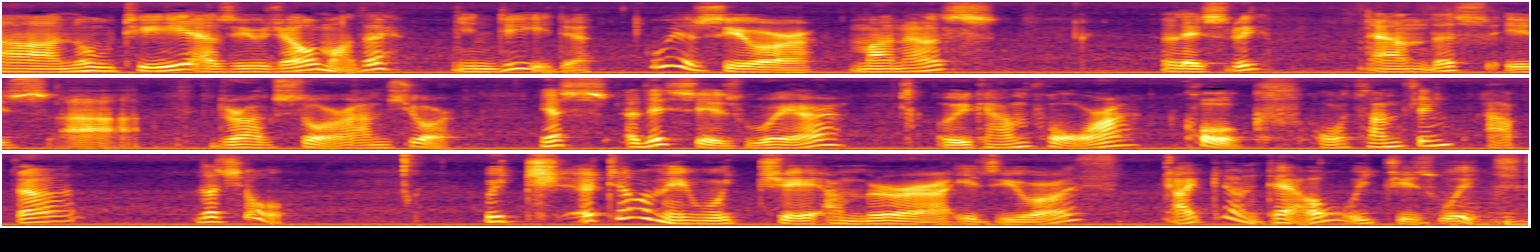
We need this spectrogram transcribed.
uh, tea as usual, mother. Indeed. Where's your manners, Leslie? And this is a drugstore, I'm sure. Yes, this is where we come for Coke or something after the show. Which uh, tell me which uh, umbrella is yours? I can't tell which is which.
